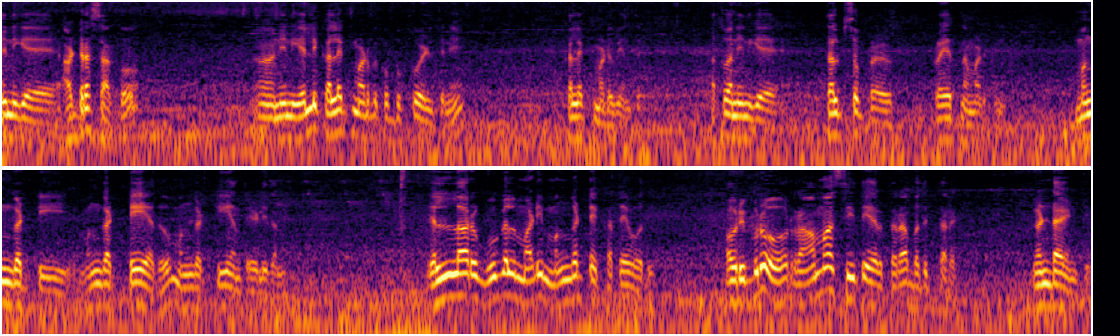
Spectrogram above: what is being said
ನಿನಗೆ ಅಡ್ರೆಸ್ ಹಾಕು. ನೀನು ಎಲ್ಲಿ ಕಲೆಕ್ಟ್ ಮಾಡಬೇಕು ಬುಕ್ಕು ಹೇಳ್ತೀನಿ. ಕಲೆಕ್ಟ್ ಮಾಡುವಿ ಅಂತೆ. ಅಥವಾ ನಿನಗೆ ತಲುಪಿಸೋ ಪ್ರ, ಪ್ರಯತ್ನ ಮಾಡ್ತೀನಿ. ಮಂಗಟ್ಟಿ, ಮಂಗಟ್ಟೆ ಅದು, ಮಂಗಟ್ಟಿ ಅಂತ ಹೇಳಿದನು. ಎಲ್ಲರೂ ಗೂಗಲ್ ಮಾಡಿ ಮಂಗಟ್ಟೆ ಕತೆ ಓದಿ. ಅವರಿಬ್ಬರು ರಾಮ ಸೀತೆಯರ ಥರ ಬದುಕ್ತಾರೆ, ಗಂಡ, ಹೆಂಡತಿ.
